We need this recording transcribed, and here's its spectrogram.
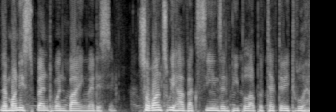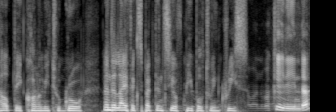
the money spent when buying medicine. So once we have vaccines and people are protected, it will help the economy to grow and the life expectancy of people to increase. abantu bakirinda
